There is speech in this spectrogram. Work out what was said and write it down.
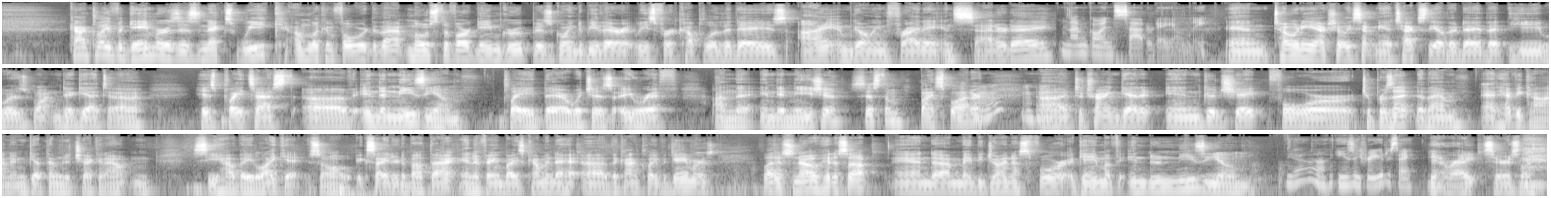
Conclave of Gamers is next week. I'm looking forward to that. Most of our game group is going to be there at least for a couple of the days. I am going Friday and Saturday. And I'm going Saturday only. And Tony actually sent me a text the other day that he was wanting to get uh, his playtest of Indonesium played there, which is a riff on the Indonesia system by Splotter Mm-hmm, Uh, to try and get it in good shape for to present to them at HeavyCon and get them to check it out and see how they like it. So excited about that. And if anybody's coming to uh, the Conclave of Gamers, let us know, hit us up, and uh, maybe join us for a game of Indonesium. Yeah, easy for you to say. Yeah, right. Seriously.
